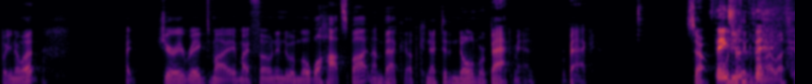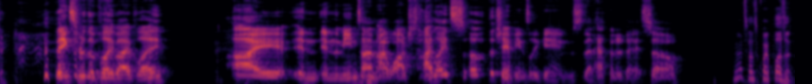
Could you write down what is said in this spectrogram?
But you know what? I jury rigged my, my phone into a mobile hotspot and I'm back up connected. And Nolan, we're back, man. We're back. So, Thanks what do you for- think about my Leicester? Thanks for the play by play. I in in the meantime I watched highlights of the Champions League games that happened today. So that sounds quite pleasant.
